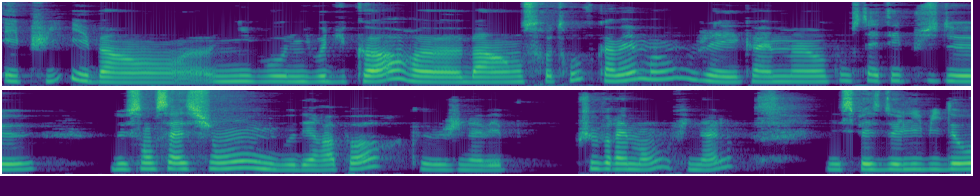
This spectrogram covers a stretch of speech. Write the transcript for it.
Et puis, eh ben, niveau niveau du corps, euh, ben, on se retrouve quand même. Hein. J'ai quand même euh, constaté plus de sensations au niveau des rapports que je n'avais plus vraiment au final. Une espèce de libido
